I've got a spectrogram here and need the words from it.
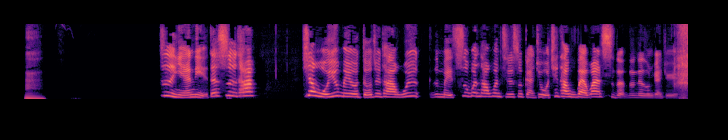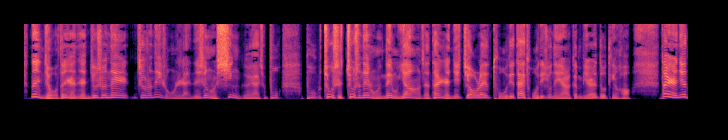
嗯，是严厉，但是他像我又没有得罪他，我又每次问他问题的时候，感觉我欠他五百万似的的那种感觉。那有的人人就是那就是那种人的这种性格呀，就不不就是就是那种那种样子，但人家教出来的徒弟带徒弟就那样，跟别人都挺好，但人家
